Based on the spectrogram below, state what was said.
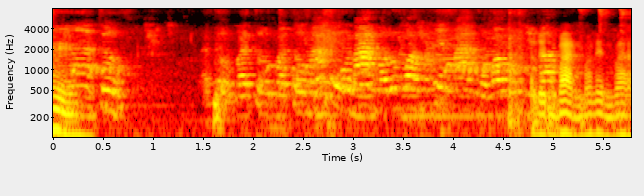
อืม เล่นบ้านมาเล่นบ้าน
